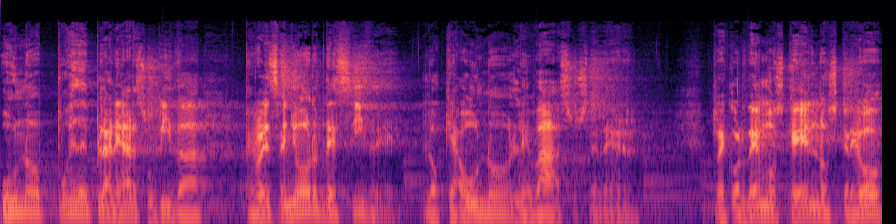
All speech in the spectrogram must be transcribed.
uno puede planear su vida, pero el Señor decide lo que a uno le va a suceder. Recordemos que Él nos creó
